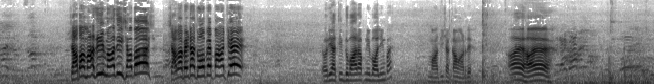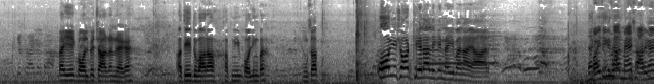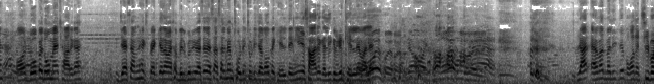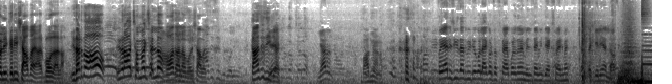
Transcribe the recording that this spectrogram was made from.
शाबा माजी माजी, शाबाश। शाबा बेटा, दो पे पाँच है। और ये अतीब दोबारा अपनी बॉलिंग पर। मादी छक्का मार दे। आए हाय। भाई एक बॉल पे चार रन रह गए। अतीब दोबारा अपनी बॉलिंग पर। मुसाब ओ ये शॉट खेला लेकिन नहीं बना यार। भाई जी के साथ मैच हार गए और दो पे दो मैच हार गए जैसे हमने एक्सपेक्ट किया था वैसा बिल्कुल भी वैसे वैसे असल में हम छोटी छोटी जगहों पे खेलते नहीं है ये सारे गली क्रिकेट खेलने वाले यार अहमद मलिक ने बहुत अच्छी बॉलिंग करी शाबा यार बहुत आला। इधर तो आओ इधर आओ छमक छल्लो बहुत आला बोल शाबा कहाँ से सीख यार? बाद में आना। तो यार इसी के साथ वीडियो को लाइक और सब्सक्राइब कर देना मिलते हैं अभी नेक्स्ट मैच में। तब तक के लिए अल्लाह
